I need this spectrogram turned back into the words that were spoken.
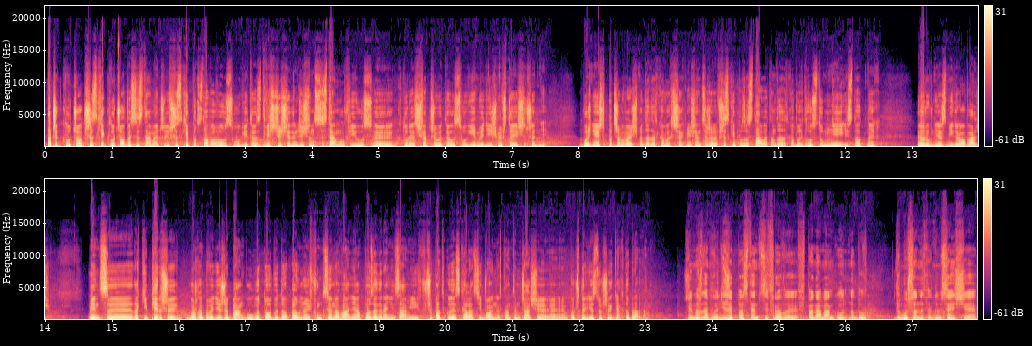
Znaczy kluczo, wszystkie kluczowe systemy, czyli wszystkie podstawowe usługi, to jest 270 systemów, i us, y, które świadczyły te usługi, wyniliśmy w 43 dni. Później potrzebowaliśmy dodatkowych 3 miesięcy, żeby wszystkie pozostałe, tam dodatkowych 200 mniej istotnych, y, również zmigrować. Więc y, taki pierwszy, można powiedzieć, że bank był gotowy do pełnej funkcjonowania poza granicami w przypadku eskalacji wojny w tamtym czasie y, po 43 dniach, to prawda. Czyli można powiedzieć, że postęp cyfrowy w Pana banku no, był wymuszony w pewnym sensie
